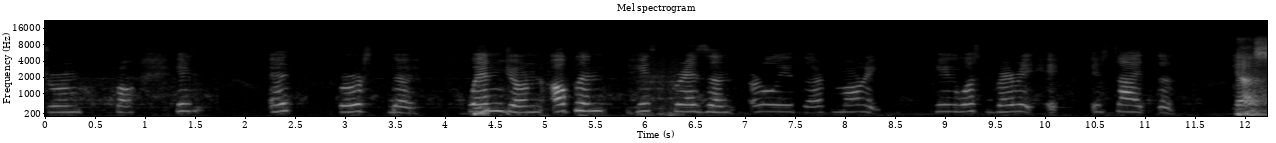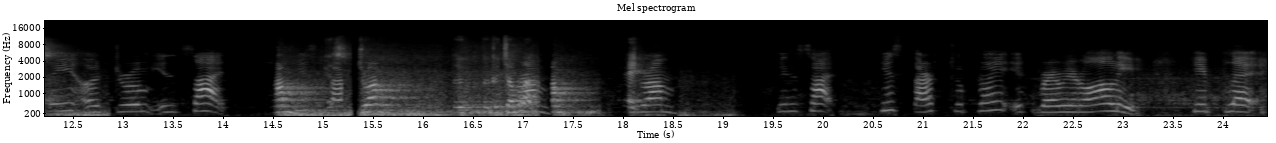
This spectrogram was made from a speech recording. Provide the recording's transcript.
drum for his eighth birthday. When John opened his present early that morning, he was very e- the Yes. Seeing a drum inside. Drum. Yes, drum. Từ, từ cái trống là Drum. drum. Okay. drum inside. He started to play it very loudly. He play,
